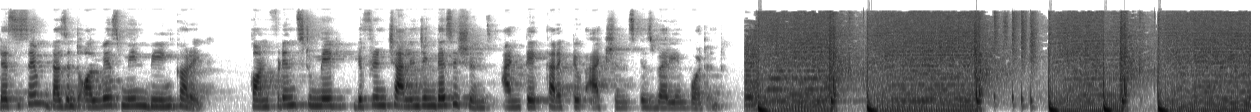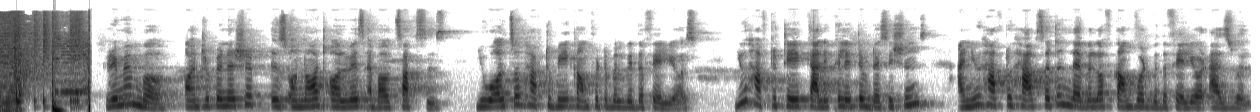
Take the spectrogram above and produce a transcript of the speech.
Decisive doesn't always mean being correct. Confidence to make different challenging decisions and take corrective actions is very important. Remember, entrepreneurship is not always about success. You also have to be comfortable with the failures. You have to take calculative decisions and you have to have certain level of comfort with the failure as well.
